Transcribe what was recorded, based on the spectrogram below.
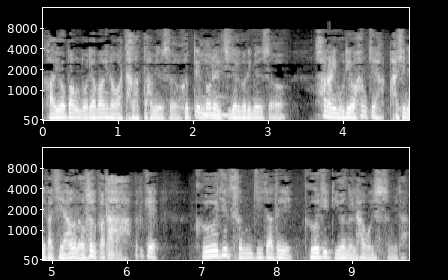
가요방 노래방이나 왔다 갔다 하면서 헛된 노래를 지절거리면서 하나님 우리와 함께 하시니까 재앙은 없을 거다. 그렇게 거짓 선지자들이 거짓 예언을 하고 있었습니다.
